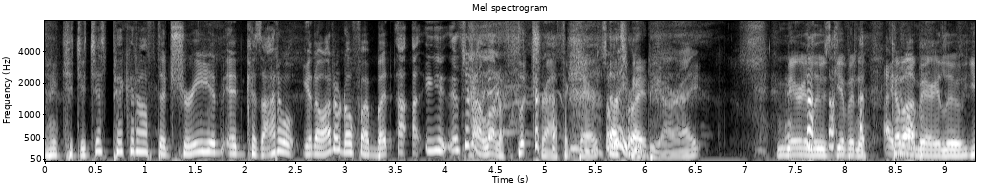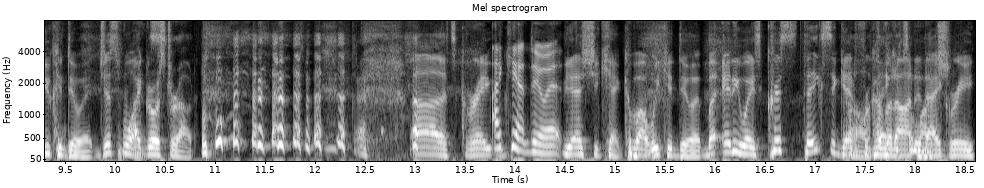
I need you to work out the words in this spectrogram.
man, could you just pick it off the tree? And because I don't, you know, I don't know if I, but uh, uh, there's not a lot of foot traffic there, so That's maybe right. it'd be all right. Mary Lou's giving a come know. on, Mary Lou, you can do it. Just once. I grossed her out. Uh, that's great. I can't do it. Yes, you can. Come on, we can do it. But anyways, Chris, thanks again Oh, for coming on, so and I agree.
